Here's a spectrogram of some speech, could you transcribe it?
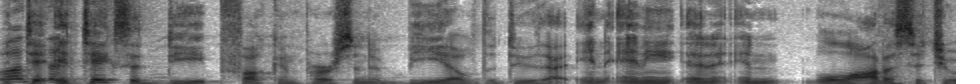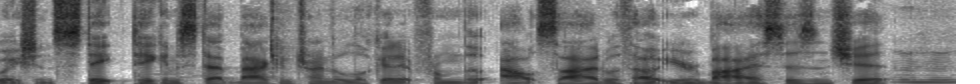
it, ta- it takes a deep fucking person to be able to do that in any in, in a lot of situations. Stay, taking a step back and trying to look at it from the outside without your biases and shit. Mm-hmm.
